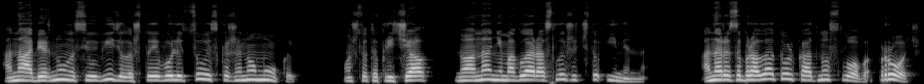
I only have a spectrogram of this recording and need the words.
Она обернулась и увидела, что его лицо искажено мукой. Он что-то кричал, но она не могла расслышать, что именно. Она разобрала только одно слово — «прочь».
